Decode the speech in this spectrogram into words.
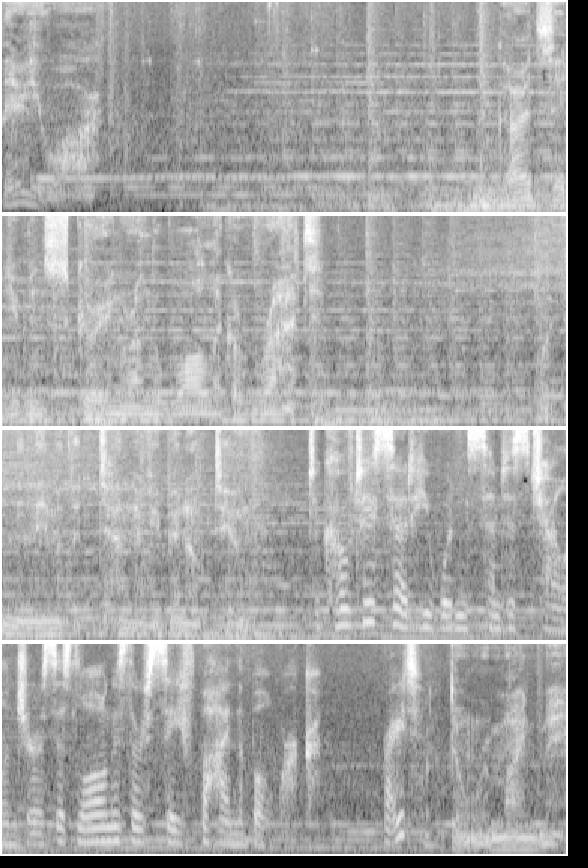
There you are. The guard said you've been scurrying around the wall like a rat. What in the name of the ten have you been up to? Tekotteh said he wouldn't send his challengers as long as they're safe behind the bulwark. Right? Don't remind me.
